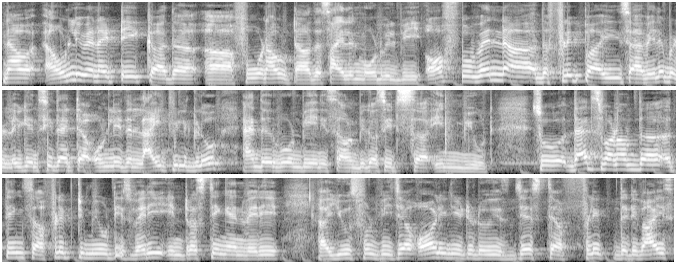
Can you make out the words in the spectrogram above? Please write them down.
Now only when I take uh, the uh, phone out uh, the silent mode will be off. So when uh, the flip uh, is available you can see that only the light will glow and there won't be any sound because it's in mute. So that's one of the things flip to mute is very interesting and very useful feature. All you need to do is just flip the device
